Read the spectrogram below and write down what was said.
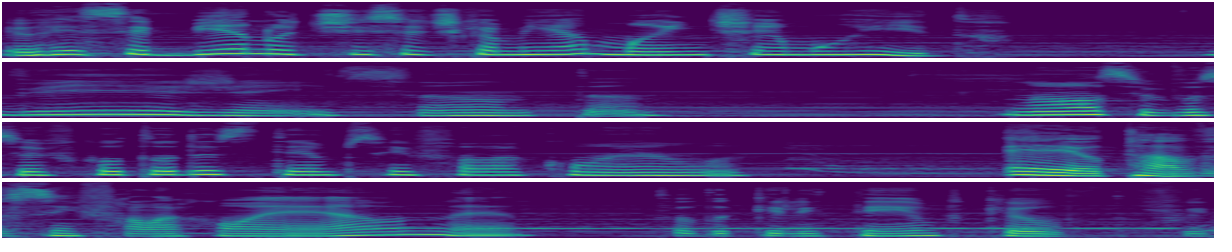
eu recebi a notícia de que a minha mãe tinha morrido. Virgem Santa. Nossa, e você ficou todo esse tempo sem falar com ela. É, eu tava sem falar com ela, né? Todo aquele tempo que eu fui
